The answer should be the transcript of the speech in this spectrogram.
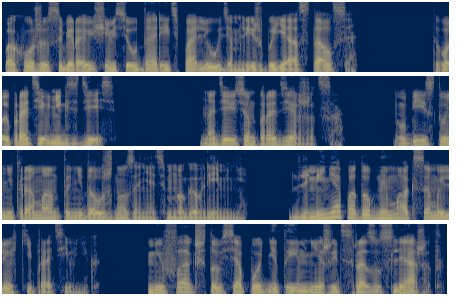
похоже, собирающимся ударить по людям, лишь бы я остался. Твой противник здесь. Надеюсь, он продержится. Убийство некроманта не должно занять много времени. Для меня подобный маг — самый легкий противник. Не факт, что вся поднятая им нежить сразу сляжет,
